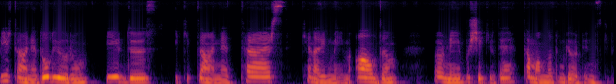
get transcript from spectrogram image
Bir tane doluyorum. Bir düz, iki tane ters kenar ilmeğimi aldım. Örneği bu şekilde tamamladım gördüğünüz gibi.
